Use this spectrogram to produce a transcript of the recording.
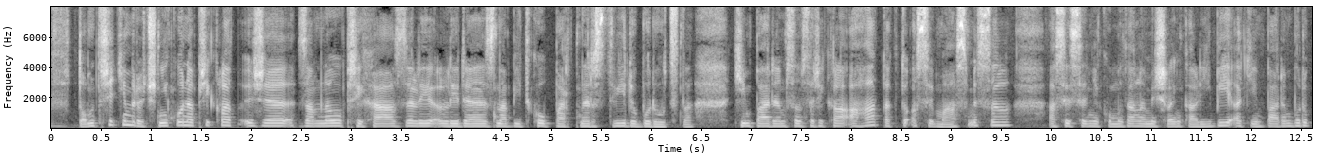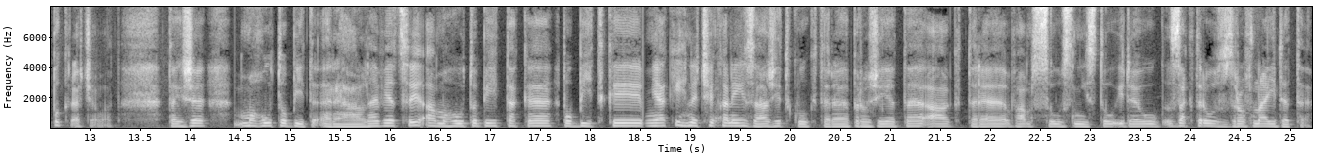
V tom třetím ročníku například, že za mnou přicházeli lidé s nabídkou partnerství do budoucna. Tím pádem jsem se říkala, aha, tak to asi má smysl, asi se někomu tahle myšlenka líbí a tím pádem budu pokračovat. Takže mohou to být reálné věci a mohou to být také pobídky nějakých nečekaných zážitků, které prožijete a které vám souzní s tou ideou, za kterou zrovna jdete.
